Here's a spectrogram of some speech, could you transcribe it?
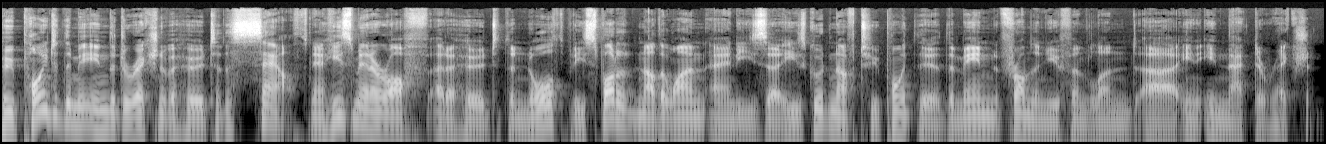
who pointed them in the direction of a herd to the south. Now his men are off at a herd to the north, but he spotted another one, and he's uh, he's good enough to point the, the men from the Newfoundland uh, in in that direction.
